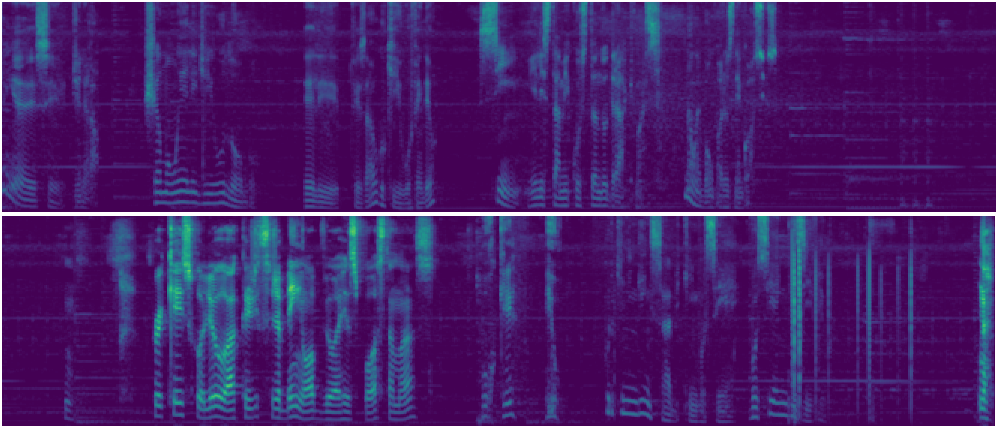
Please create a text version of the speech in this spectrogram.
Quem é esse general? Chamam ele de o Lobo. Ele fez algo que o ofendeu? Sim, ele está me custando dracmas. Não é bom para os negócios. Por que escolheu? Eu acredito que seja bem óbvio a resposta, mas... Por quê? Eu? Porque ninguém sabe quem você é. Você é invisível. Ah.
